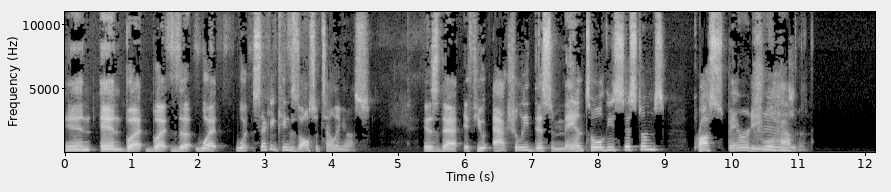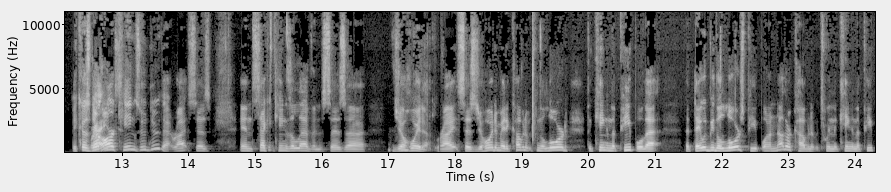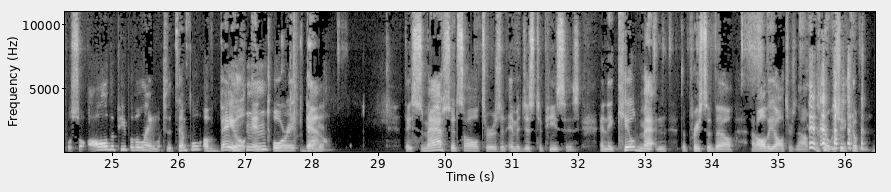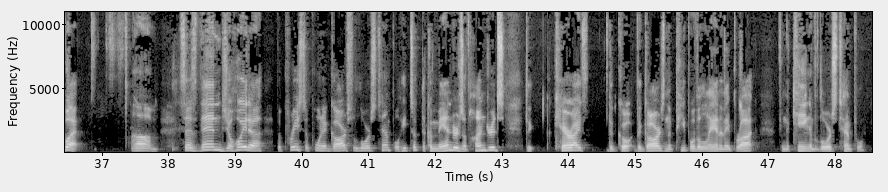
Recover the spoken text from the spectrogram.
And and but but the what what Second Kings is also telling us is that if you actually dismantle these systems, prosperity will Hmm. happen. Because there Right. are kings who do that, right? It says in Second Kings eleven, it says uh, Jehoiada, right? It says Jehoiada made a covenant between the Lord, the king, and the people that that they would be the Lord's people, and another covenant between the king and the people. So all the people of the land went to the temple of Baal Mhm. and tore it down. They smashed its altars and images to pieces, and they killed Mattan, the priest of Baal, at all the altars. Now we shouldn't kill people, but um, says then Jehoiada, the priests appointed guards for the Lord's temple. He took the commanders of hundreds, the Karites, the the guards, and the people of the land, and they brought from the king of the Lord's temple.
